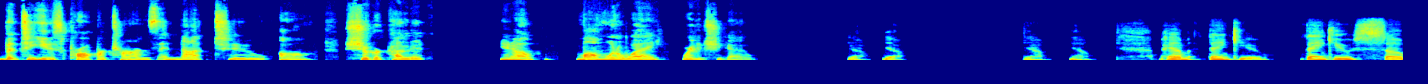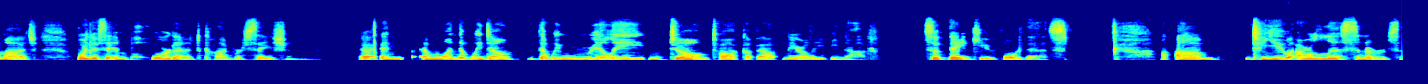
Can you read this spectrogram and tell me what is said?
but to use proper terms and not to um, sugarcoat it. You know, mom went away. Where did she go? Yeah, yeah, yeah, yeah. Pam, thank you thank you so much for this important conversation. And and one that we don't that we really don't talk about nearly enough. So thank you for this. Um, to you our listeners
